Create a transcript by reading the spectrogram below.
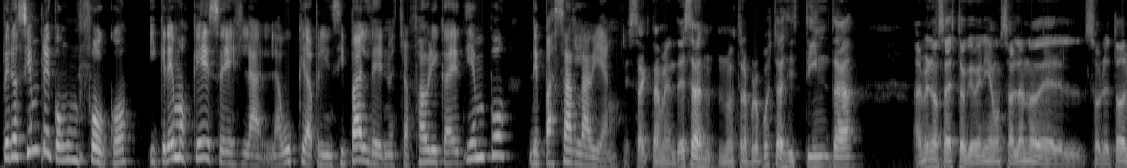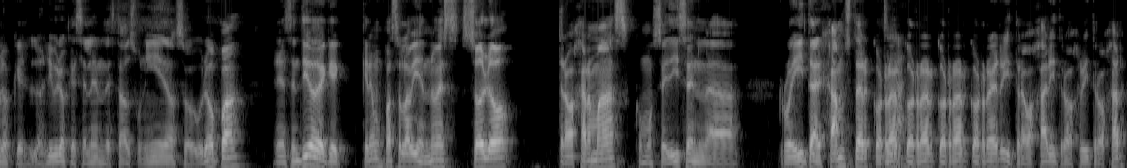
pero siempre con un foco, y creemos que esa es la, la búsqueda principal de nuestra fábrica de tiempo, de pasarla bien. Exactamente. Esa es- nuestra propuesta es distinta, al menos a esto que veníamos hablando del, sobre todo los que los libros que se leen de Estados Unidos o Europa, en el sentido de que queremos pasarla bien. No es solo trabajar más, como se dice en la ruedita del hámster, correr, Claro. correr, correr, correr y trabajar y trabajar y trabajar,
